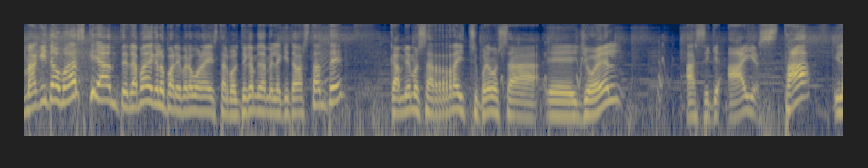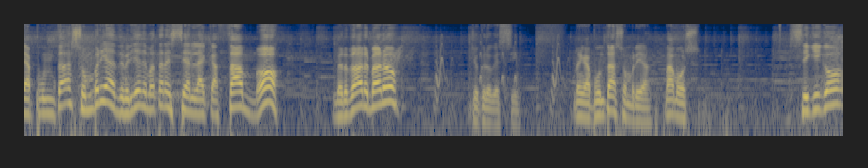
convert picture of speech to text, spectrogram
Me ha quitado más que antes, la madre que lo pare Pero bueno, ahí está, el volticambio también le quita bastante Cambiamos a Raichu, ponemos a eh, Joel. Así que ahí está. Y la puntada sombría debería de matar a ese Alakazam. ¡Oh! ¿Verdad, hermano? Yo creo que sí. Venga, puntada sombría, vamos. Psíquico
